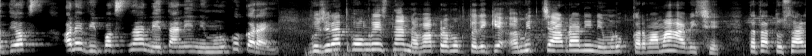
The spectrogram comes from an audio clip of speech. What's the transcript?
અધ્યક્ષ અને વિપક્ષના નેતાની નિમણૂક કરાઈ. ગુજરાત કોંગ્રેસના નવા પ્રમુખ તરીકે અમિત ચાવડાની નિમણૂક કરવામાં આવી છે તથા તુષાર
